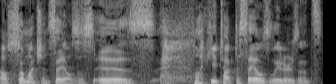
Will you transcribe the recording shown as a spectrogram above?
oh, so much in sales is, is like you talk to sales leaders and it's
